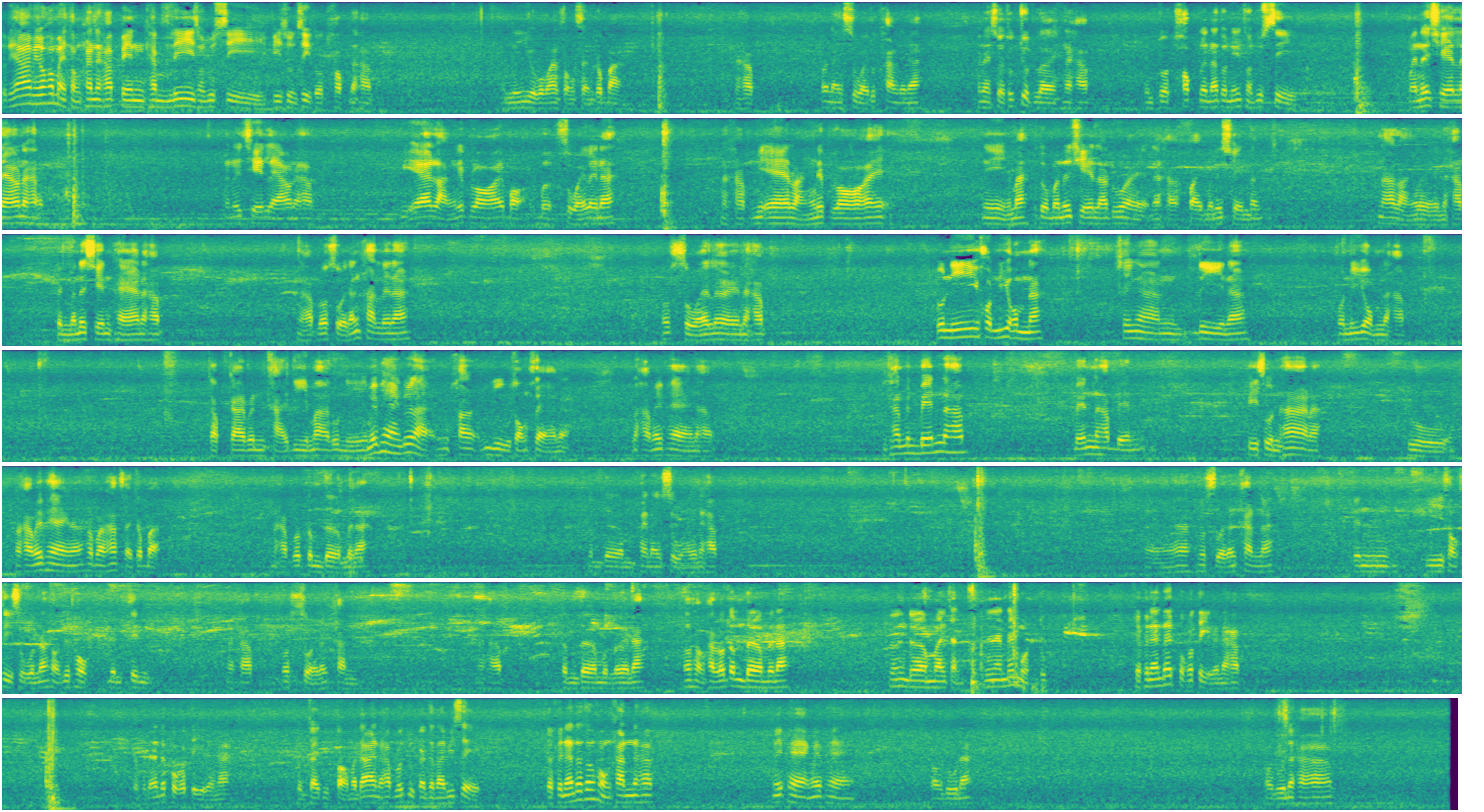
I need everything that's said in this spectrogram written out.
สวัสดีครับมีรถเข้าใหม่สองคันนะครับ เป็น Camry 2.4 ปี 04 ตัวท็อปนะครับ อันนี้อยู่ประมาณ 2 0 0 0 0 0กว่าบาทนะครับภายในสวยทุกคันเลยนะภายในสวยทุกจุดเลยนะครับ เป็นตัวท็อปเลยนะตัวนี้ 2.4 minor change แล้วนะครับ minor change แล้วนะครับ มีแอร์หลังเรียบร้อยเบาะเบิกสวยเลยนะนะครับ มีแอร์หลังเรียบร้อย นี่เห็นไหมตัว minor change แล้วด้วยนะครับ ไฟ minor change ทั้งหน้าหลังเลยนะครับ เป็นมันได้เชนแท้นะครับ นะครับรถสวยทั้งคันเลยนะรถสวยเลยนะครับ รุ่นนี้คนนิยมนะ ใช้งานดีนะ คนนิยมนะครับ กลับกลายเป็นขายดีมากรุ่นนี้ ไม่แพงด้วยแหละอยู่สองแสนเนี่ยราคาไม่แพงนะครับอีกคันเป็นเบนซ์นะครับ เบนซ์นะครับ เบนซ์ปีศูนย์ห้านะ อยู่ราคาไม่แพงนะประมาณห้าแสนกว่าบาทนะครับรถเดิมๆเลยนะเดิมๆภายในสวยนะครับรถสวยทั้งคันนะ เป็น e 2 4 0นะ2.6เบนซินนะครับรถสวยทั้งคันนะครับเดิมๆหมดเลยนะทั้งสองคันรถเดิมๆเลยนะ เครื่องเดิมอะไรจัดไฟแนนซ์ได้หมดทุกจัดไฟแนนซ์ได้ปกติเลยนะครับ จัดไฟแนนซ์ได้ปกติเลยนะ สนใจติดต่อมาได้นะครับ รถอยู่กาญจนาพิเศษ แต่ไฟแนนซ์ได้ทั้งสองคันนะครับ ไม่แพงไม่แพงลองดูนะลองดูนะครับ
